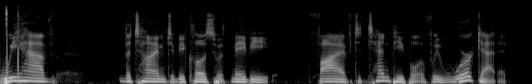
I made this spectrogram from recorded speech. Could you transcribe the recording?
We have the time to be close with maybe five to ten people if we work at it.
